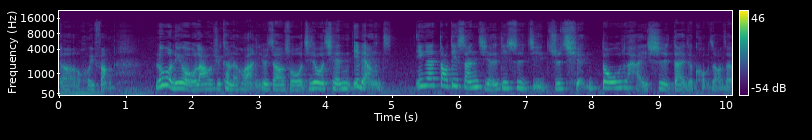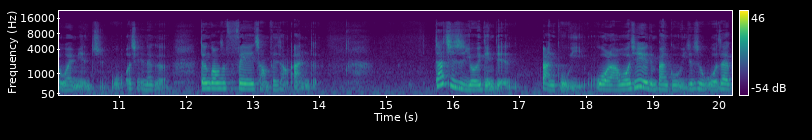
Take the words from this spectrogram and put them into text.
呃回放，如果你有拉回去看的话，你就知道说，其实我前一两，应该到第三集还是第四集之前，都还是戴着口罩在外面直播，而且那个灯光是非常非常暗的。他其实有一点点半故意，我啦，我其实有点半故意，就是我在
